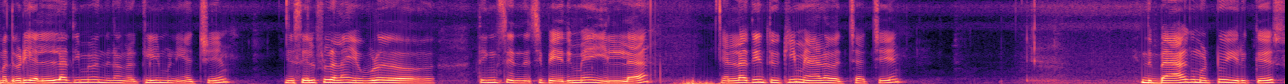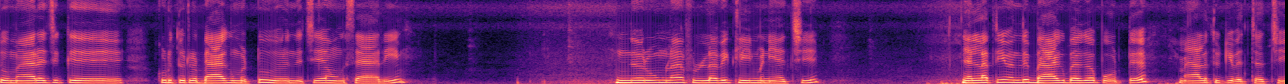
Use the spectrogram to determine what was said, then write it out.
மற்றபடி எல்லாத்தையுமே வந்து நாங்கள் க்ளீன் பண்ணியாச்சு. இந்த செல்ஃப்லலாம் எவ்வளோ திங்ஸ் இருந்துச்சு இப்போ எதுவுமே இல்லை. எல்லாத்தையும் தூக்கி மேலே வச்சாச்சு. இந்த பேக் மட்டும் இருக்குது ஸோ மேரேஜுக்கு கொடுத்துட்ற பேக் மட்டும் இருந்துச்சு அவங்க சேரீ இந்த ரூம்லாம் ஃபுல்லாகவே க்ளீன் பண்ணியாச்சு. எல்லாத்தையும் வந்து பேக் பேக்காக போட்டு மேலே தூக்கி வச்சாச்சு.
